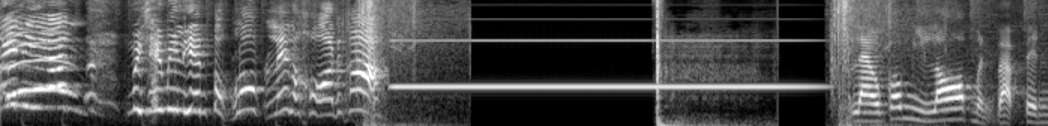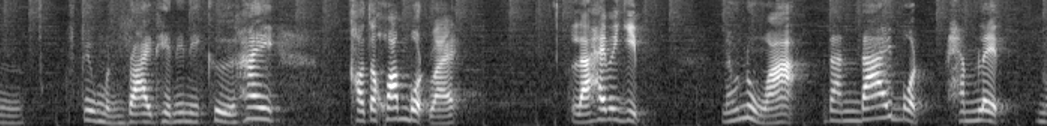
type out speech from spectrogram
ไม่เรียน ไม่ใช่ไม่เรียนตกรอบเล่นละครค่ะ แล้วก็มีรอบเหมือนแบบเป็นฟิลเหมือนบรายเทนนี่คือให้เขาจะคว่ำบทไว้ แล้วให้ไปหยิบ แล้วหนูอะดันได้บทแฮมเล็ต หนู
